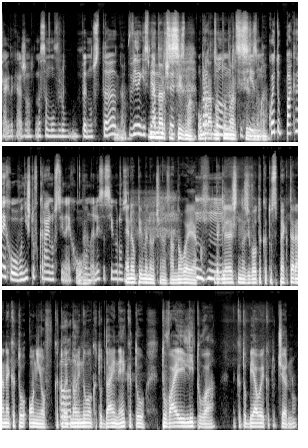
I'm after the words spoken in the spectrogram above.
как да кажа, на самовлюбеността. Да. Винаги смятам, на нарцисизма. че обратното на нарцисизма. Да. Което пак не е хубаво. Нищо в крайности не е хубаво, да. нали? Със сигурност. Е, не опиме научи на това. Много е яко. Mm-hmm. Да гледаш на живота като спектър, а не като on и off. Като О, едно да. и нула, като да и не, като това или това. Като бяло и като черно.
